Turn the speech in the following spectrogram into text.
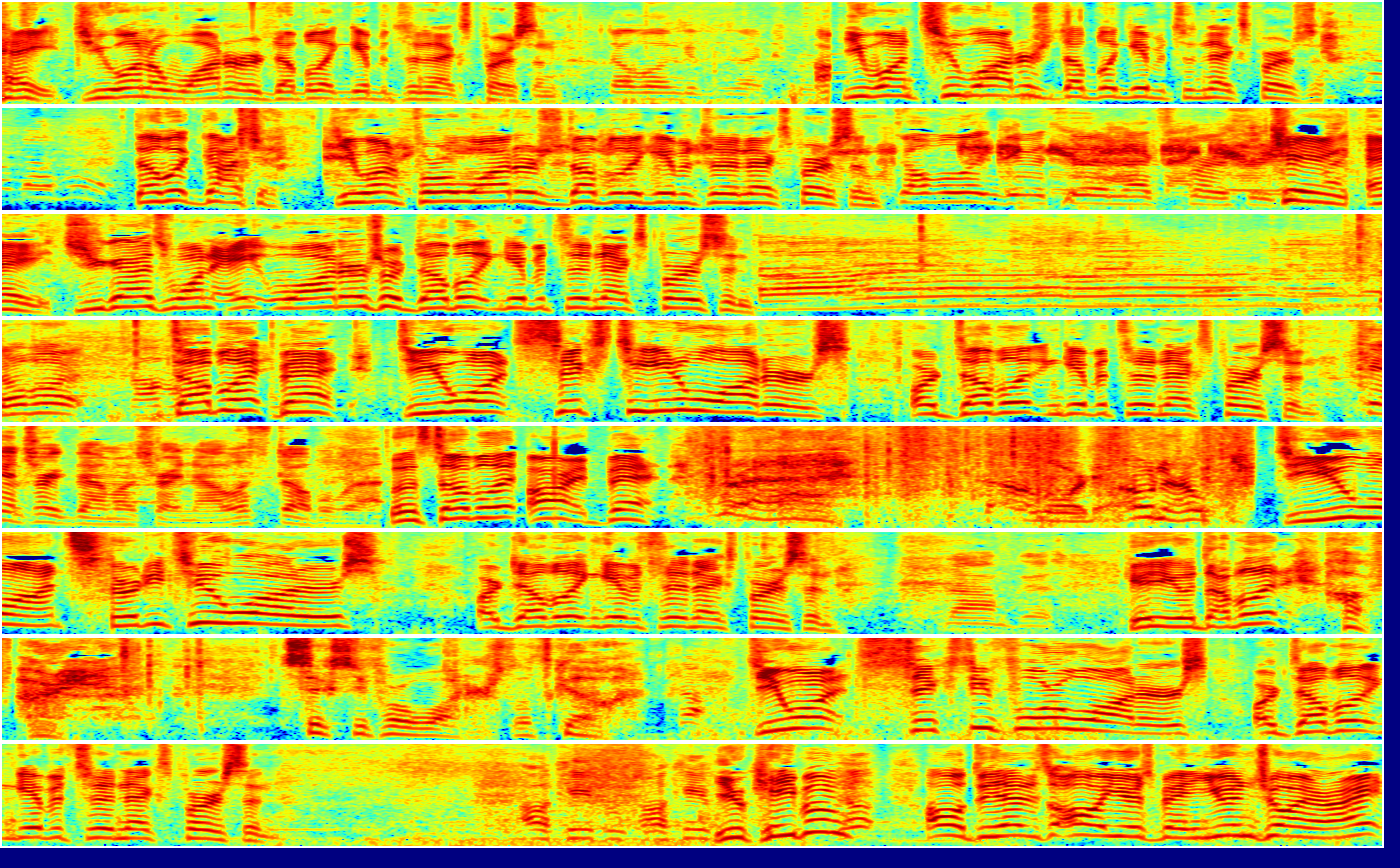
Hey, do you want a water or double it and give it to the next person? Double and give it to the next person. You want two waters, double it, give it to the next person. Double it, gotcha. Do you want four waters, double it, give it to the next person? Double it and give it to the next person. King, hey, do you guys want eight waters or double it and give it to the next person? Uh, double it. Double it, bet. Do you want 16 waters or double it and give it to the next person? Can't drink that much right now. Let's double that. Let's double it. All right, bet. Ah, oh Lord, oh no. Do you want 32 waters or double it and give it to the next person? No, I'm good. Can you go double it? Oh, all right. 64 waters, let's go. Do you want 64 waters or double it and give it to the next person? I'll keep them, I'll keep him. You keep them? Oh, dude, that is all yours, man. You enjoy, all right?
